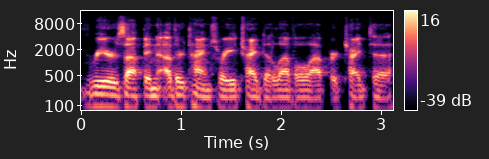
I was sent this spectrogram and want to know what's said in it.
rears up in other times where you tried to level up or tried to,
